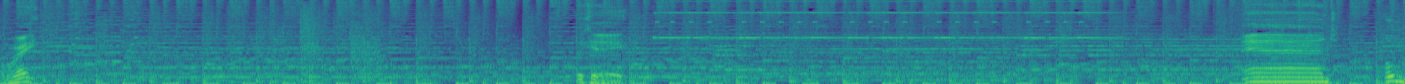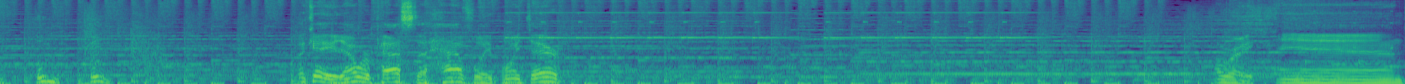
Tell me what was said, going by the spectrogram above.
Alright. Okay. And boom, boom, boom. Okay, now we're past the halfway point there. Alright, and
